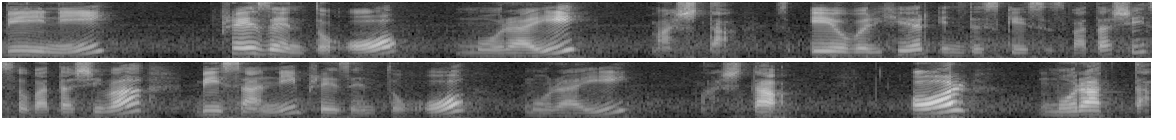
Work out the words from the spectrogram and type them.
B ni presento o morai mashita. トをもらいました。So, A over here in this case is 私。So, 私は B さんにプレゼントをもらいました。or もらった。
